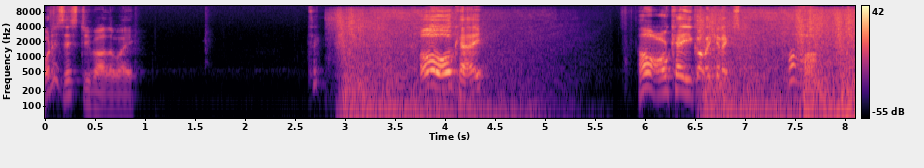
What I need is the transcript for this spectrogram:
What does this do, by the way? Oh, okay. Oh, okay, you got like an ex... Oh.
